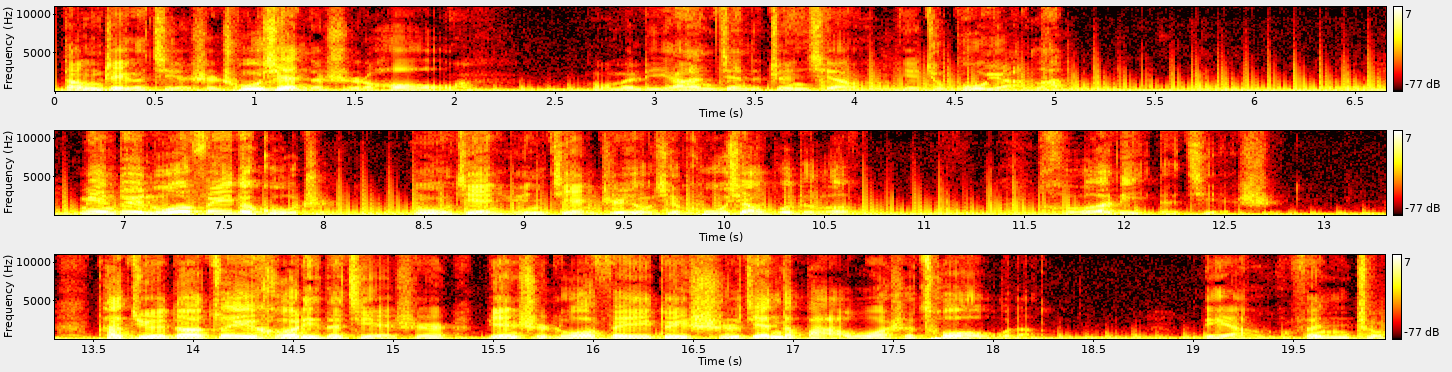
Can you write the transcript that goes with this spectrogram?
当这个解释出现的时候，我们离案件的真相也就不远了。面对罗非的固执，穆剑云简直有些哭笑不得。合理的解释，他觉得最合理的解释便是罗非对时间的把握是错误的。两分钟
